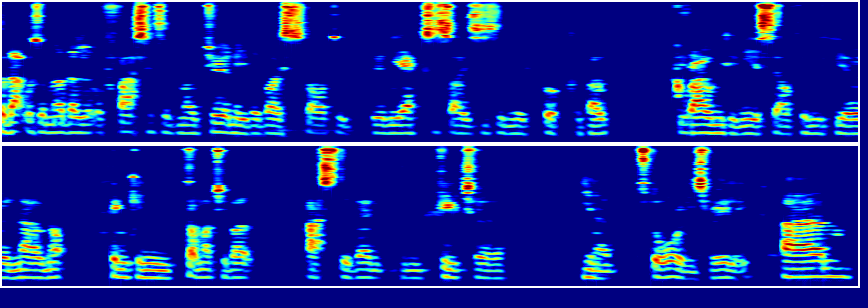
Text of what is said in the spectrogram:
but that was another little facet of my journey that I started doing the exercises in this book about grounding yourself in the here and now, not thinking so much about past events and future, you know, stories really. Um,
